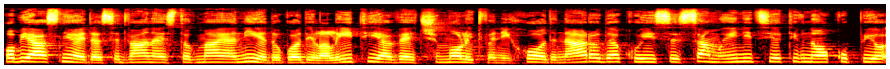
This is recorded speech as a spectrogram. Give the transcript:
Objasnio je da se 12. maja nije dogodila litija, već molitveni hod naroda koji se samo inicijativno okupio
